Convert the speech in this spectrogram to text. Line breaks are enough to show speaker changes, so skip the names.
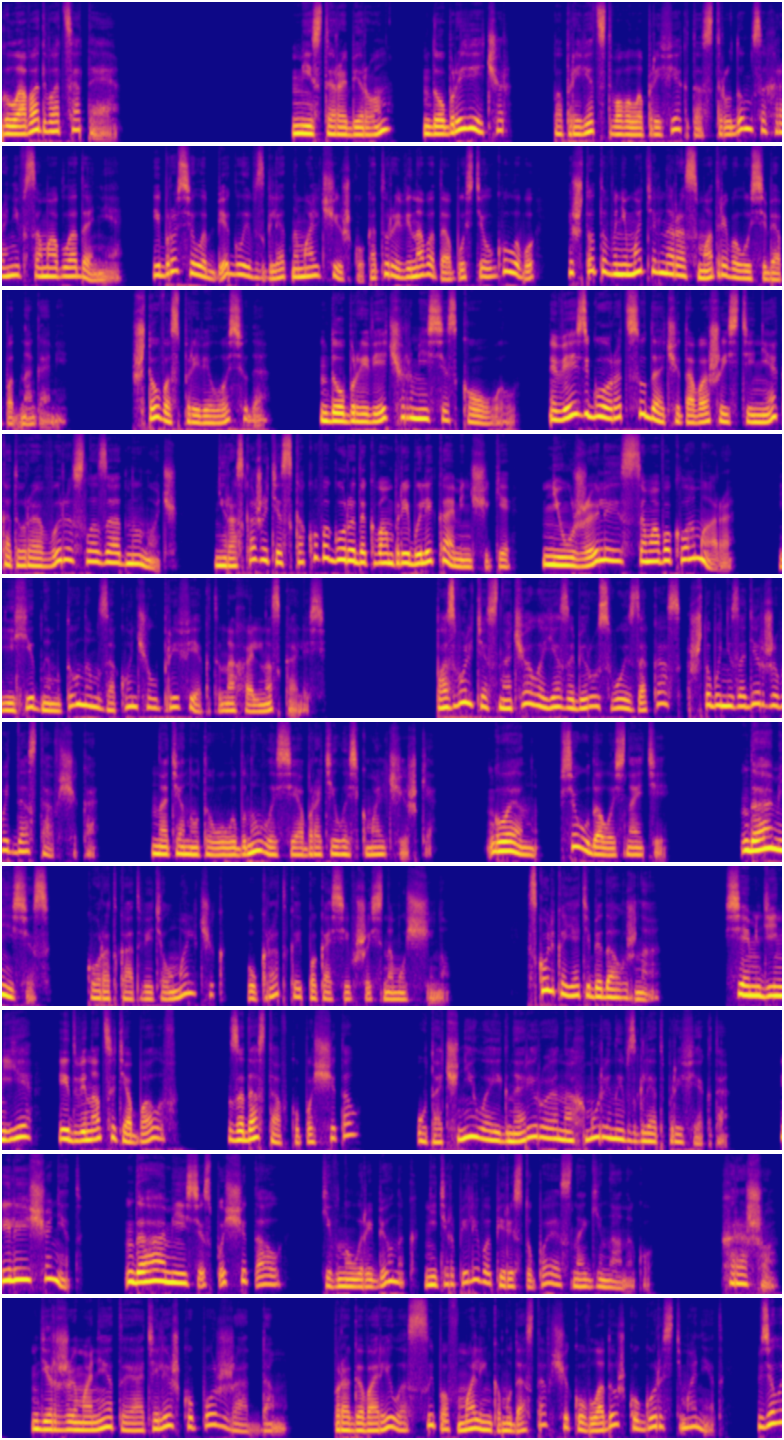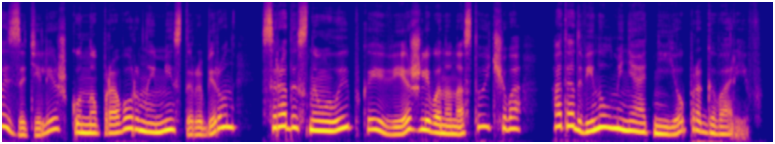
Глава 20. «Мистер Аберон, добрый вечер», — поприветствовала префекта, с трудом сохранив самообладание, и бросила беглый взгляд на мальчишку, который виновато опустил голову и что-то внимательно рассматривал у себя под ногами. «Что вас привело сюда?» «Добрый вечер, миссис Коуэлл. Весь город судачит о вашей стене, которая выросла за одну ночь. Не расскажете, с какого города к вам прибыли каменщики Неужели из самого Кламара? Ехидным тоном закончил префект, нахально скалясь. «Позвольте сначала я заберу свой заказ, чтобы не задерживать доставщика». Натянуто улыбнулась и обратилась к мальчишке. «Глен, все удалось найти?» «Да, миссис», — коротко ответил мальчик, украдкой покосившись на мужчину. «Сколько я тебе должна?» «Семь денье и двенадцать обалов. За доставку посчитал?» Уточнила, игнорируя нахмуренный взгляд префекта. «Или еще нет?» «Да, миссис, посчитал», — кивнул ребенок, нетерпеливо переступая с ноги на ногу. «Хорошо, держи монеты, а тележку позже отдам», — проговорила, сыпав маленькому доставщику в ладошку горсть монет. Взялась за тележку, но проворный мистер Эберон с радостной улыбкой, вежливо, но настойчиво отодвинул меня от нее, проговорив.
